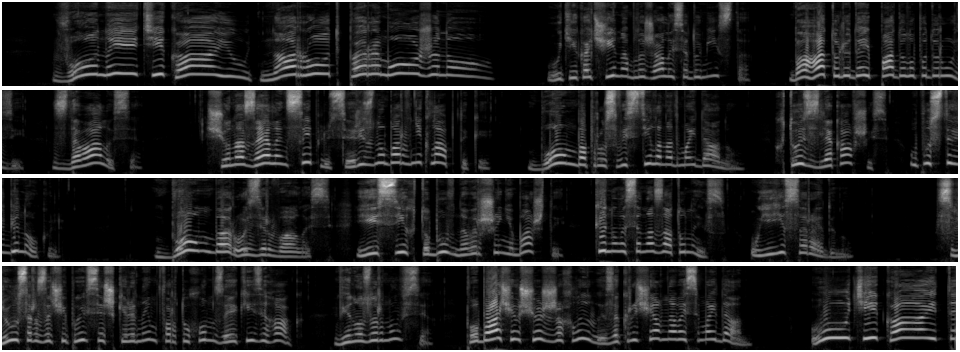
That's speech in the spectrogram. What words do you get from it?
вони тікають, народ переможено. Утікачі наближалися до міста. Багато людей падало по дорозі. Здавалося, що на зелень сиплються різнобарвні клаптики. Бомба просвистіла над майданом. Хтось, злякавшись, упустив бінокль. Бомба розірвалась, і всі, хто був на вершині башти, кинулися назад униз, у її середину. Слюсар зачепився шкіряним фартухом за якийсь гак. Він озирнувся, побачив щось жахливе, закричав на весь майдан. Утікайте!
